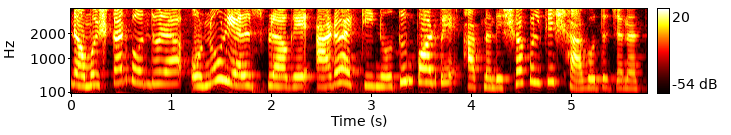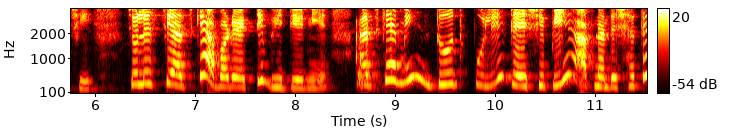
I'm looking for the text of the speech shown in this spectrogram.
নমস্কার বন্ধুরা, অনু রিয়েলস ব্লগে আরও একটি নতুন পর্বে আপনাদের সকলকে স্বাগত জানাচ্ছি চলে এসেছি আজকে আবারও একটি ভিডিও নিয়ে আজকে আমি দুধ পুলির রেসিপি আপনাদের সাথে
